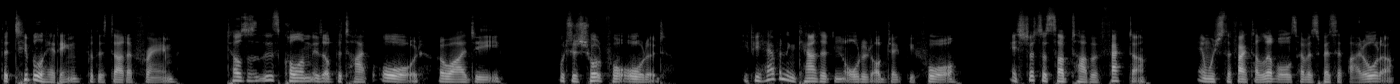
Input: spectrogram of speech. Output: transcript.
The tibble heading for this data frame tells us that this column is of the type ORD, ORD, which is short for ordered. If you haven't encountered an ordered object before, it's just a subtype of factor, in which the factor levels have a specified order.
